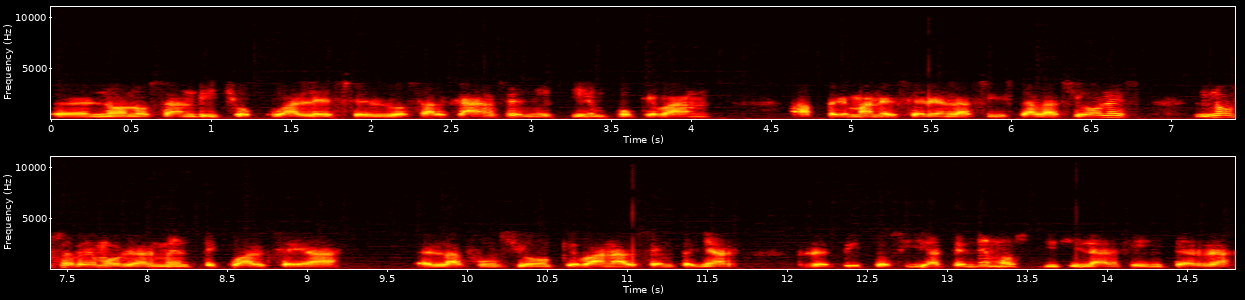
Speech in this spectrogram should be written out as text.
eh, no nos han dicho cuáles los alcances ni tiempo que van a permanecer en las instalaciones, no sabemos realmente cuál sea eh, la función que van a desempeñar. Repito, si ya tenemos vigilancia interna,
